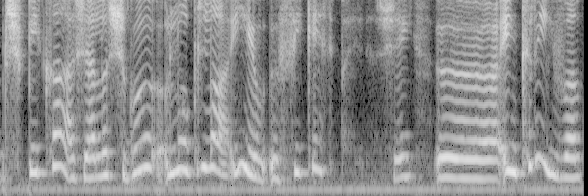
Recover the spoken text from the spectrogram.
perspicaz, ela chegou logo lá e eu fiquei assim, achei uh, incrível.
